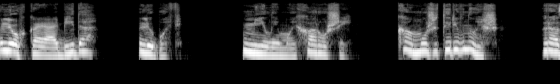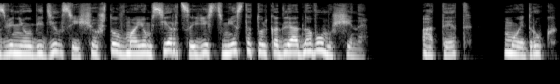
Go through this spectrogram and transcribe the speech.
легкая обида, любовь. Милый мой, хороший, кому же ты ревнуешь? Разве не убедился еще, что в моем сердце есть место только для одного мужчины? А Тед, мой друг,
